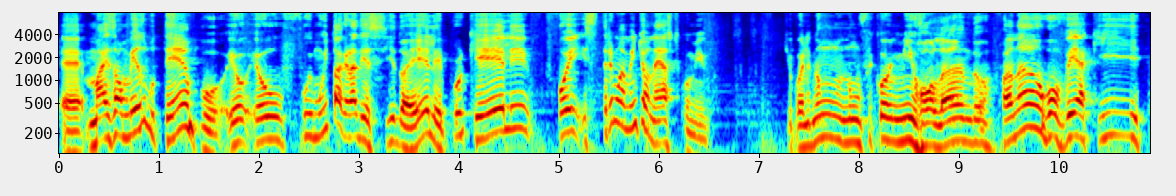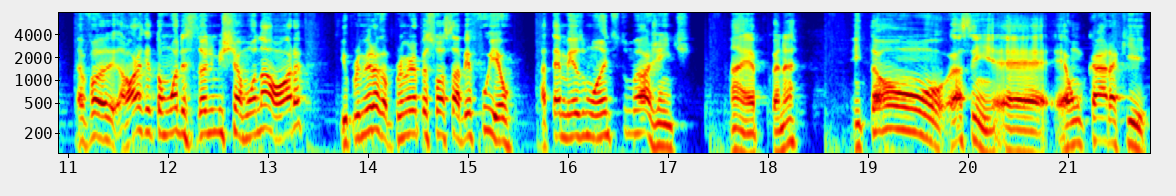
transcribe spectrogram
É, mas ao mesmo tempo, eu, eu fui muito agradecido a ele porque ele foi extremamente honesto comigo. Tipo, ele não, não ficou me enrolando, falando, não, vou ver aqui. Falei, a hora que ele tomou a decisão, ele me chamou na hora, e o primeiro, a primeira pessoa a saber fui eu, até mesmo antes do meu agente, na época, né? Então, assim, é, é um cara que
